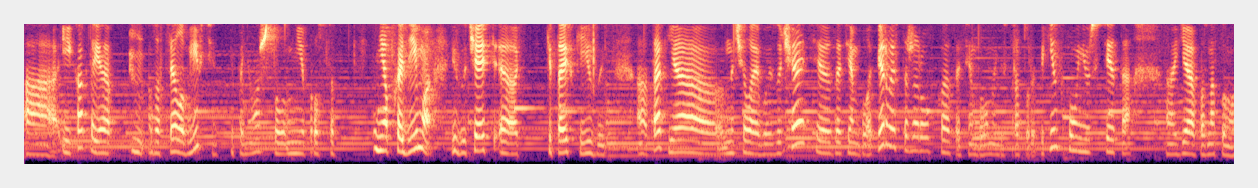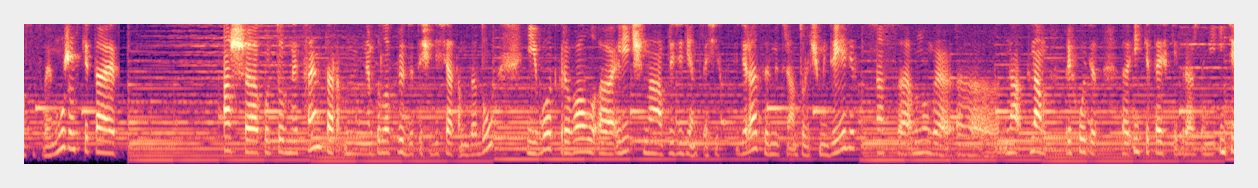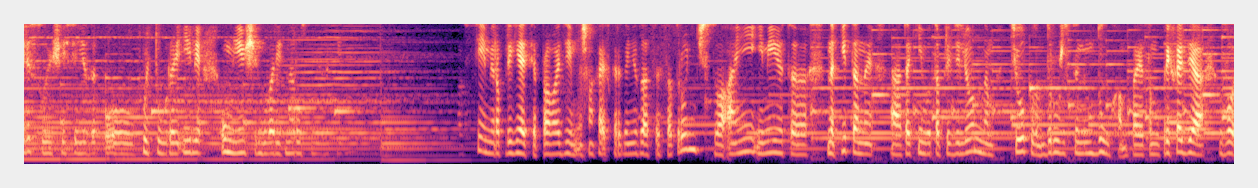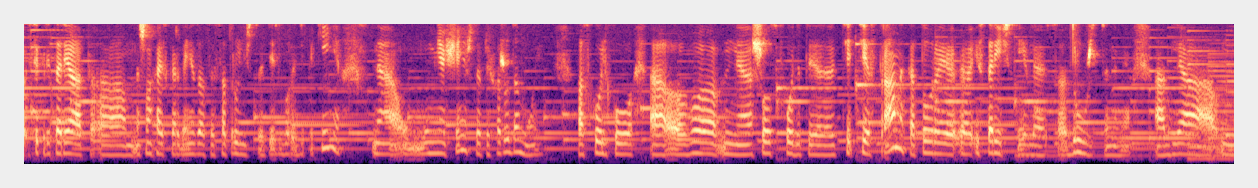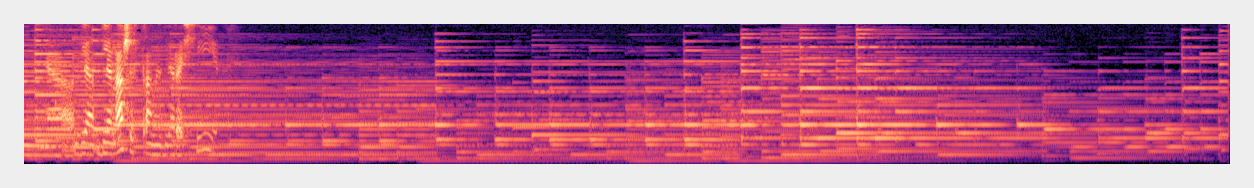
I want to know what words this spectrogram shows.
А, и как-то я застряла в лифте и поняла, что мне просто необходимо изучать э, китайский язык. А так я начала его изучать, затем была первая стажировка, затем была магистратура Пекинского университета, а, я познакомилась со своим мужем в Китае. Наш э, культурный центр был открыт в 2010 году, и его открывал э, лично президент Российской Федерации Дмитрий Анатольевич Медведев. У нас э, много, к нам приходят и китайские граждане, интересующиеся языком, культурой или умеющие говорить на русском языке все мероприятия, проводимые Шанхайской организацией сотрудничества, они имеют э, напитаны а, таким вот определенным теплым, дружественным духом. Поэтому, приходя в секретариат а, Шанхайской организации сотрудничества здесь, в городе Пекине, у меня ощущение, что я прихожу домой поскольку в ШОС входят те, те страны, которые э, исторически являются дружественными для, для, для нашей страны, для России.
